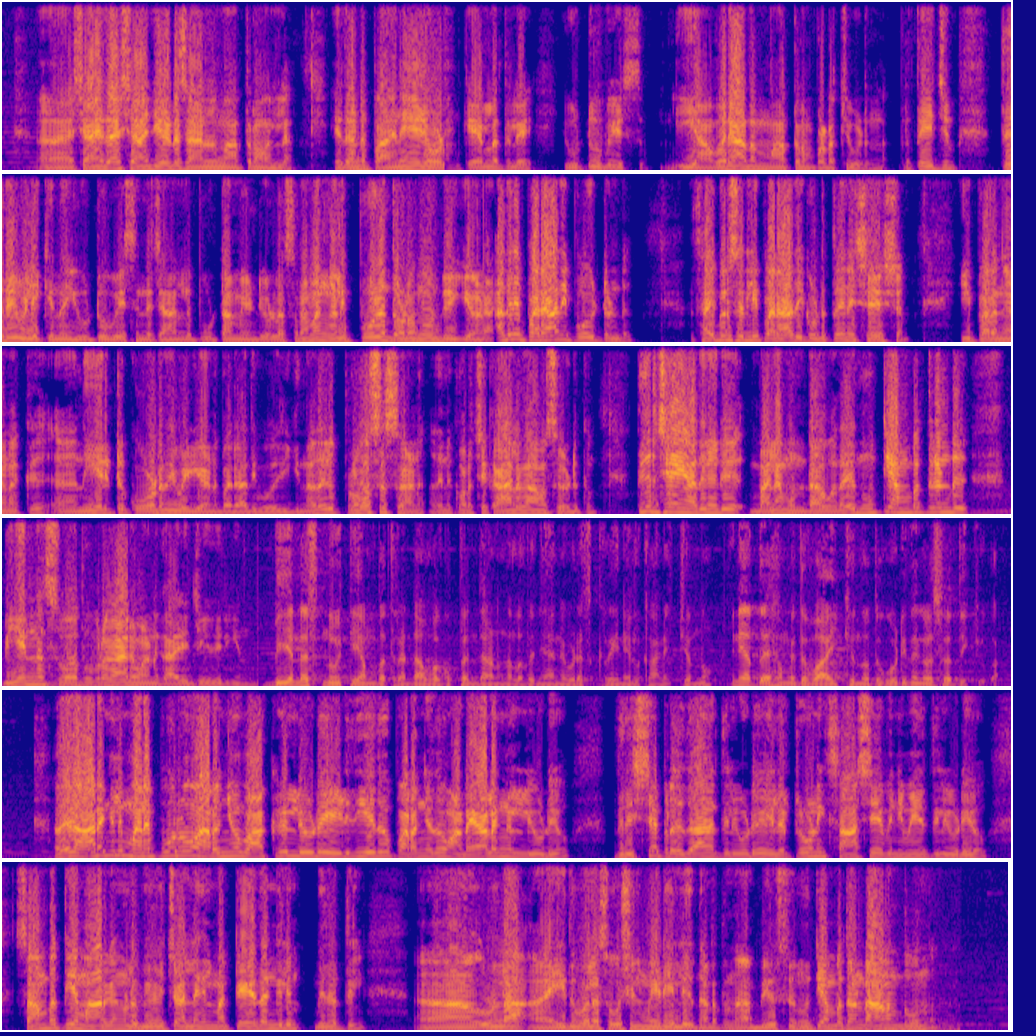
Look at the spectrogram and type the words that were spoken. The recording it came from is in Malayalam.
ഷാഹിദ ഷാജിയുടെ ചാനൽ മാത്രമല്ല ഏതാണ്ട് പതിനേഴോളം കേരളത്തിലെ യൂട്യൂബേഴ്സ് ഈ അപരാധം മാത്രം പടച്ചുവിടുന്ന. പ്രത്യേകിച്ചും തെറി വിളിക്കുന്ന യൂട്യൂബേഴ്സിന്റെ ചാനൽ പൂട്ടാൻ വേണ്ടിയുള്ള ശ്രമങ്ങൾ ഇപ്പോഴും തുടർന്നുകൊണ്ടിരിക്കുകയാണ്. അതിന് പരാതി പോയിട്ടുണ്ട്. സൈബർ സെല്ലിൽ പരാതി കൊടുത്തതിന് ശേഷം ഈ പറഞ്ഞ കണക്ക് നേരിട്ട് കോടതി വഴിയാണ് പരാതി പോയിരിക്കുന്നത്. അതൊരു പ്രോസസ്സാണ്. അതിന് കുറച്ച് കാലതാമസം എടുക്കും. തീർച്ചയായും അതിനൊരു ബലം ഉണ്ടാവും അതായത് നൂറ്റി അമ്പത്തിരണ്ട് ബി എൻ എസ് വകുപ്പ് പ്രകാരമാണ് കാര്യം ചെയ്തിരിക്കുന്നത്. ബി എൻ എസ് നൂറ്റി അമ്പത്തിരണ്ടാം വകുപ്പ് എന്താണെന്നുള്ളത് ഞാൻ ഇവിടെ സ്ക്രീനിൽ കാണിക്കുന്നു. ഇനി അദ്ദേഹം ഇത് വായിക്കുന്നത് കൂടി നിങ്ങൾ ശ്രദ്ധിക്കുക. അതായത് ആരെങ്കിലും മനഃപൂർവം അറിഞ്ഞോ വാക്കുകളിലൂടെ എഴുതിയതോ പറഞ്ഞതോ അടയാളങ്ങളിലൂടെയോ ദൃശ്യ പ്രതിദാനത്തിലൂടെയോ ഇലക്ട്രോണിക്സ് ആശയവിനിമയത്തിലൂടെയോ സാമ്പത്തിക മാർഗങ്ങൾ ഉപയോഗിച്ചോ അല്ലെങ്കിൽ മറ്റേതെങ്കിലും വിധത്തിൽ ഉള്ള ഇതുപോലെ സോഷ്യൽ മീഡിയയിൽ നടത്തുന്ന അബ്യൂസ് നൂറ്റി അമ്പത്തിരണ്ടാണെന്ന് തോന്നുന്നു.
